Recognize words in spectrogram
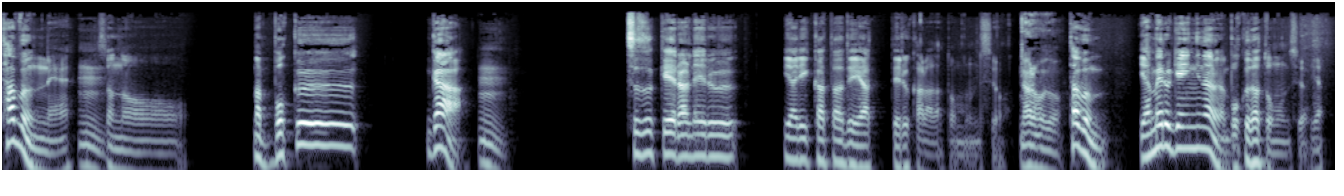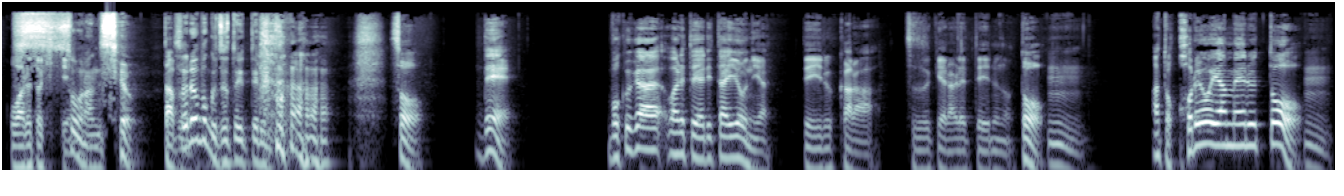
多分ね、うん、その、まあ、僕が、続けられるやり方でやってるからだと思うんですよ。なるほど。多分、辞める原因になるのは僕だと思うんですよ。や終わるときってそうなんですよ。多分。それを僕ずっと言ってるんですよ。そう。で、僕が割とやりたいようにやっているから続けられているのと、うん、あとこれをやめると、うん、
